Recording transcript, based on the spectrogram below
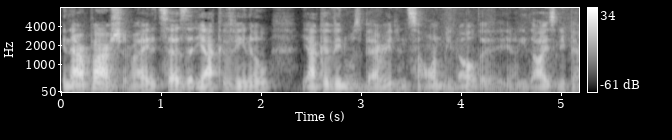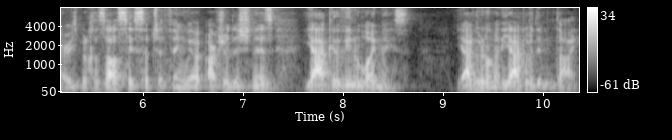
in our parsha, right? It says that Yaakov Avinu, Yaakov Avinu was buried and so on. We know that you know, he dies and he buries, but Chazal says such a thing. Have, our tradition is Yaakov Avinu loy. Yaakov, Yaakov didn't die.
